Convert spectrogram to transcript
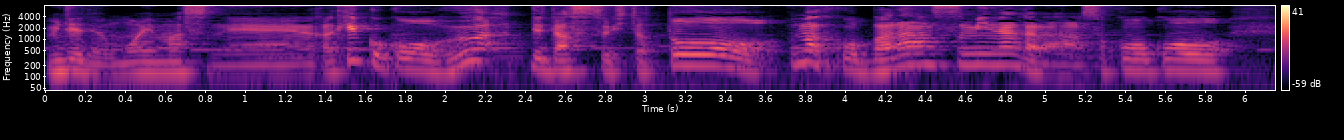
見てて思いますね。だから結構こう、うわって出す人と、うまくこうバランス見ながらそこをこう、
